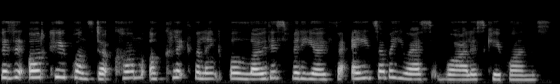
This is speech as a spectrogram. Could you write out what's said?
Visit oddcoupons.com or click the link below this video for AWS Wireless coupons.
